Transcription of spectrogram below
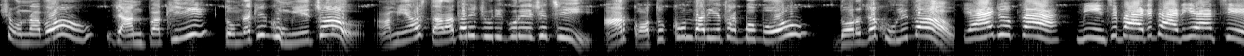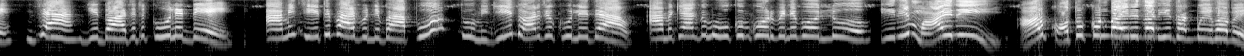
সোনা বউ জান পাখি, তোমরা কি ঘুমিয়েছো? আমি আজ তাড়াতাড়ি চুরি করে এসেছি। আর কতক্ষণ দাঁড়িয়ে থাকব বউ? দরজা খুলে দাও। হ্যাঁ রূপা মিনছে বাইরে দাঁড়িয়ে আছে। যা গিয়ে দরজাটা খুলে দে। আমি যেতে পারব না বাপু। তুমি গিয়ে দরজা খুলে দাও। আমাকে একদম হুকুম করবে না বললুম ইরি মাইরি আর কতক্ষণ বাইরে দাঁড়িয়ে থাকব এভাবে?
